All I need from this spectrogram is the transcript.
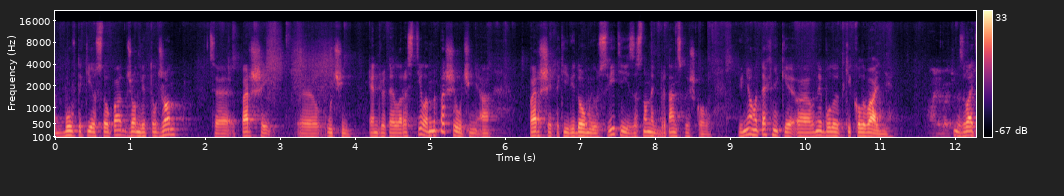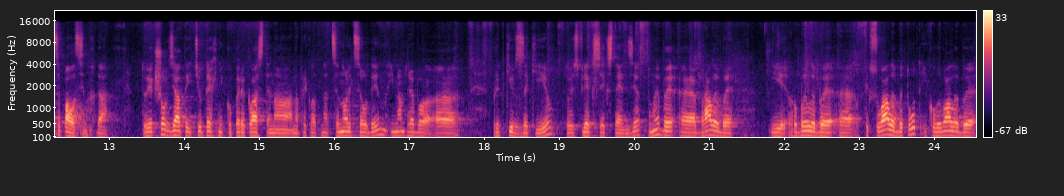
Був такий остеопат Джон Віттелджон. Це перший е, учень Ендрю Тейлора Стіла. Не перший учень, а перший такий відомий у світі і засновник британської школи. І в нього техніки е, вони були такі коливальні. Називається палсінг. Да. То якщо взяти цю техніку, перекласти на, наприклад, на C0, C1, і нам треба е, придків з Київ, тобто флексі екстензія, то ми би брали би і робили би, фіксували би тут і коливали би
